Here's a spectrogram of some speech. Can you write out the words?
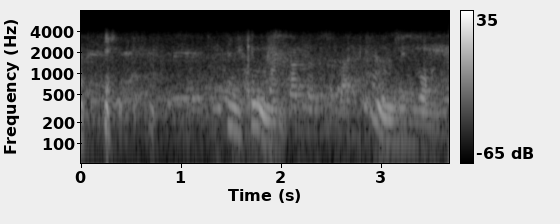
Quindi che mi... Che mi...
